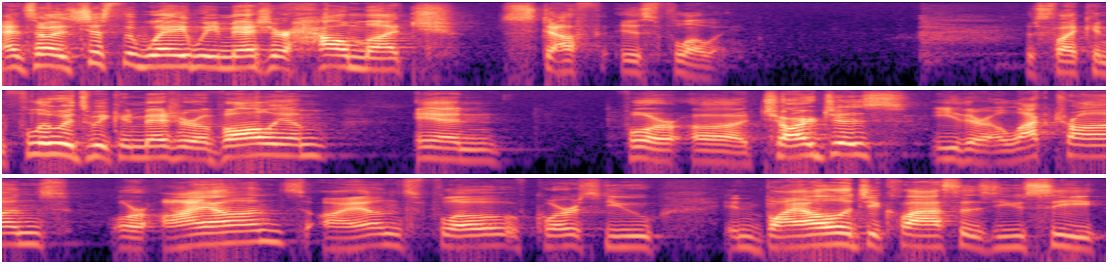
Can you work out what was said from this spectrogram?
And so it's just the way we measure how much stuff is flowing. Just like in fluids, we can measure a volume. In for uh, charges, either electrons or ions. Ions flow, of course, you in biology classes, you see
